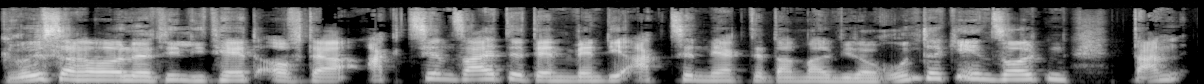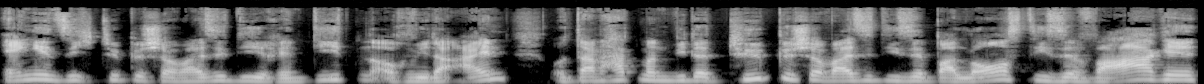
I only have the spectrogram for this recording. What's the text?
größerer Volatilität auf der Aktienseite, denn wenn die Aktienmärkte dann mal wieder runtergehen sollten, dann engen sich typischerweise die Renditen auch wieder ein und dann hat man wieder typischerweise diese Balance, diese Waage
